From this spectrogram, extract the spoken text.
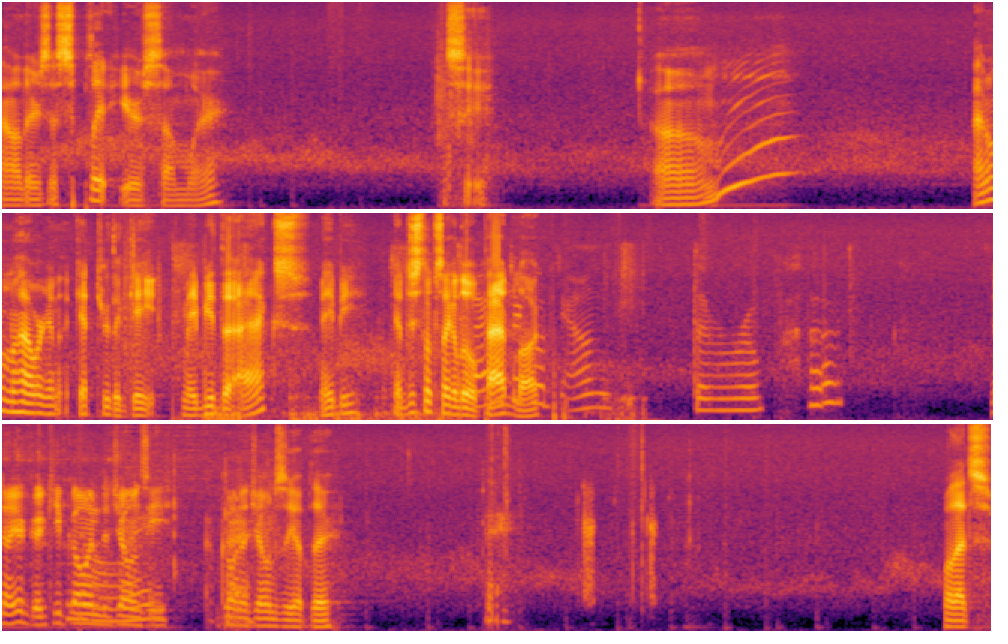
Now there's a split here somewhere. Let's see. Um, I don't know how we're gonna get through the gate. Maybe the axe? Maybe. It just looks like a little Did I have to padlock. Go down the rope. hook? No, you're good. Keep going to Jonesy. right? Going to Jonesy up there. Okay. Well, that's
